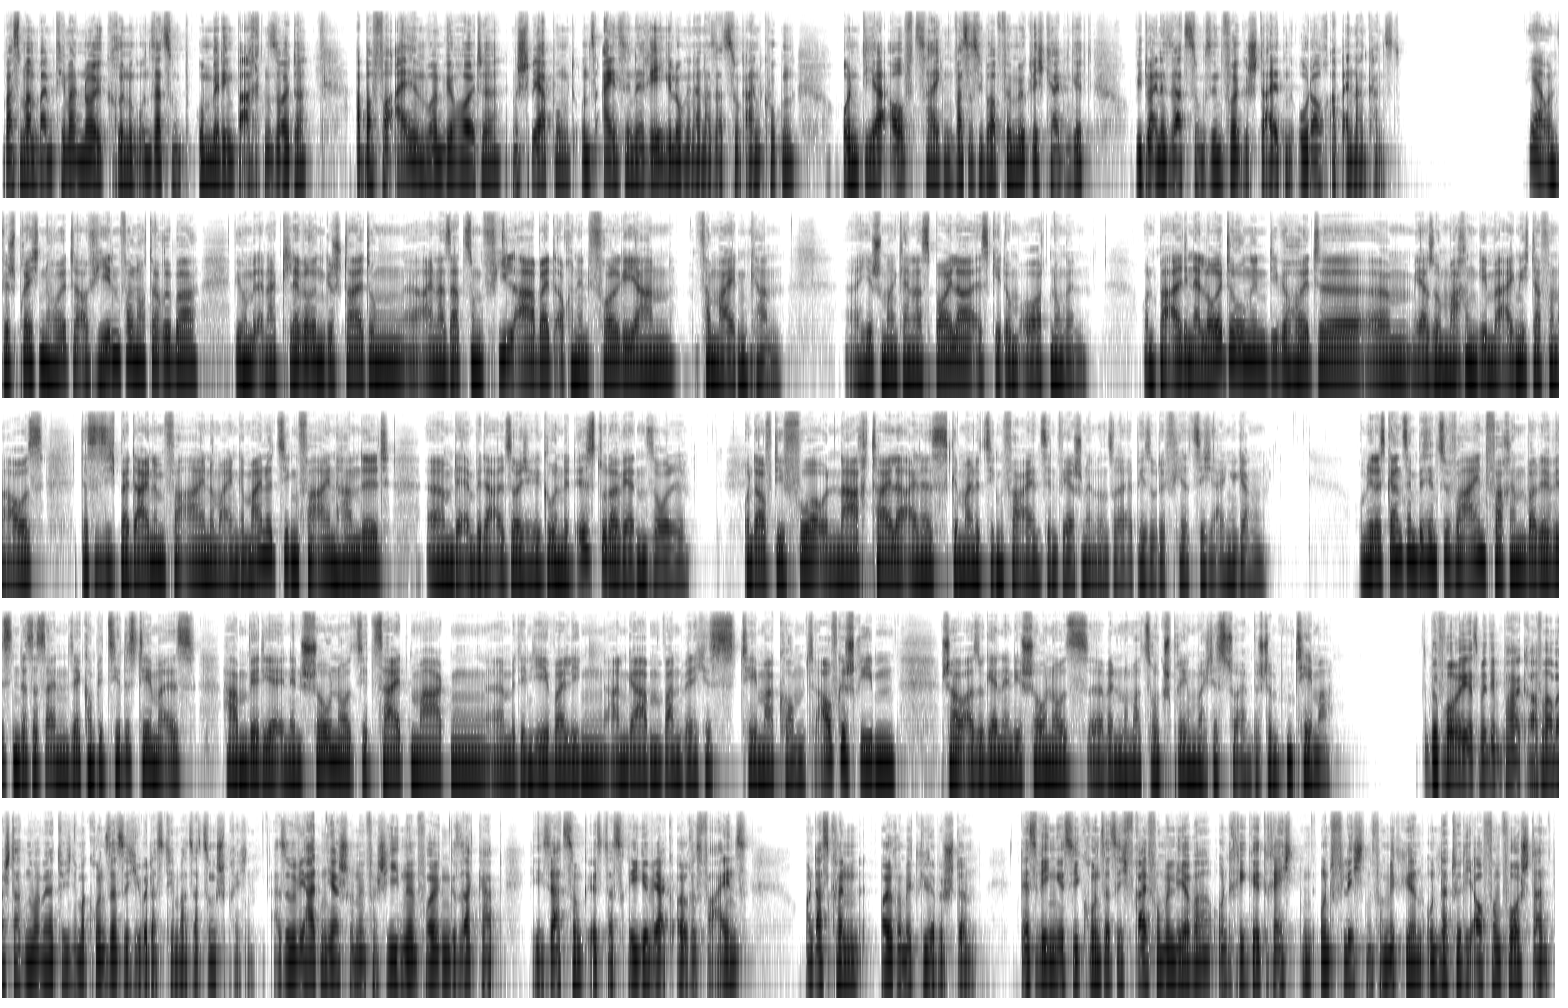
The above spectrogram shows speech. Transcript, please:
was man beim Thema Neugründung und Satzung unbedingt beachten sollte. Aber vor allem wollen wir heute im Schwerpunkt uns einzelne Regelungen in einer Satzung angucken und dir aufzeigen, was es überhaupt für Möglichkeiten gibt, wie du eine Satzung sinnvoll gestalten oder auch abändern kannst. Ja, und wir sprechen heute auf jeden Fall noch darüber, wie man mit einer cleveren Gestaltung äh, einer Satzung viel Arbeit auch in den Folgejahren vermeiden kann. Äh, hier schon mal ein kleiner Spoiler, es geht um Ordnungen. Und bei all den Erläuterungen, die wir heute ähm, ja so machen, gehen wir eigentlich davon aus, dass es sich bei deinem Verein um einen gemeinnützigen Verein handelt, ähm, der entweder als solcher gegründet ist oder werden soll. Und auf die Vor- und Nachteile eines gemeinnützigen Vereins sind wir ja schon in unserer Episode 40 eingegangen. Um dir das Ganze ein bisschen zu vereinfachen, weil wir wissen, dass es ein sehr kompliziertes Thema ist, haben wir dir in den Show Notes die Zeitmarken äh, mit den jeweiligen Angaben, wann welches Thema kommt, aufgeschrieben. Schau also gerne in die Show Notes, äh, wenn du nochmal zurückspringen möchtest zu einem bestimmten Thema. Bevor wir jetzt mit den Paragraphen aber starten, wollen wir natürlich nochmal grundsätzlich über das Thema Satzung sprechen. Also wir hatten ja schon in verschiedenen Folgen gesagt gehabt, die Satzung ist das Regelwerk eures Vereins und das können eure Mitglieder bestimmen. Deswegen ist sie grundsätzlich frei formulierbar und regelt Rechten und Pflichten von Mitgliedern und natürlich auch vom Vorstand.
